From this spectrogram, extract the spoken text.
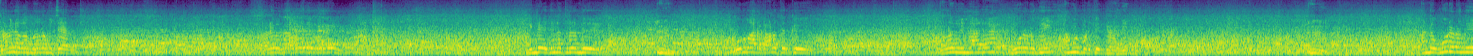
தமிழக முதலமைச்சர் தலைவர் தளபதி அவர்கள் இன்றைய தினத்திலிருந்து ஒரு வார காலத்திற்கு தளர்வு இல்லாத ஊரடங்கை அமுல்படுத்தியிருக்கிறார்கள். அந்த ஊரடங்கு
